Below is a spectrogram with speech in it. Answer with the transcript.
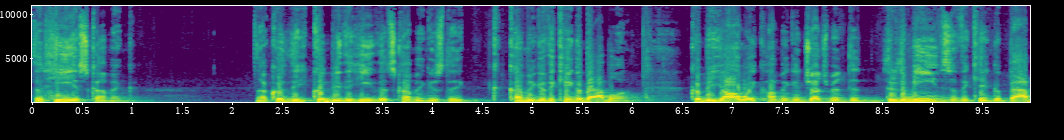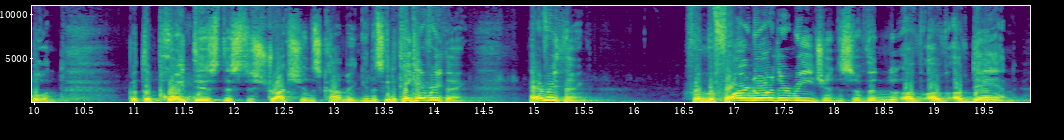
that he is coming. Now, could, the, could be the he that's coming is the coming of the king of Babylon. Could be Yahweh coming in judgment through the means of the king of Babylon. But the point is, this destruction's coming, and it's going to take everything. Everything. From the far northern regions of, the, of, of, of Dan,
